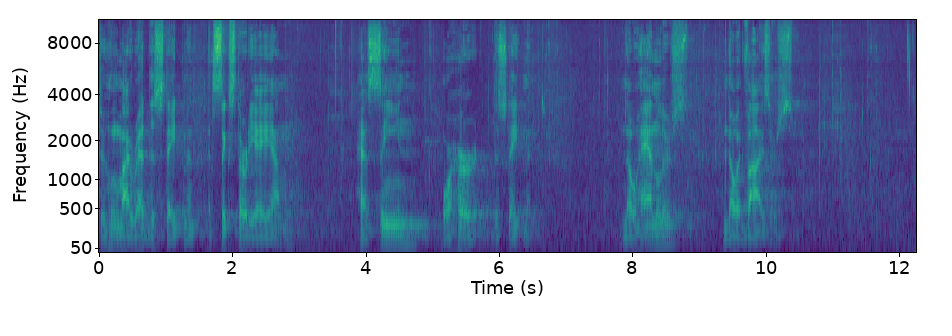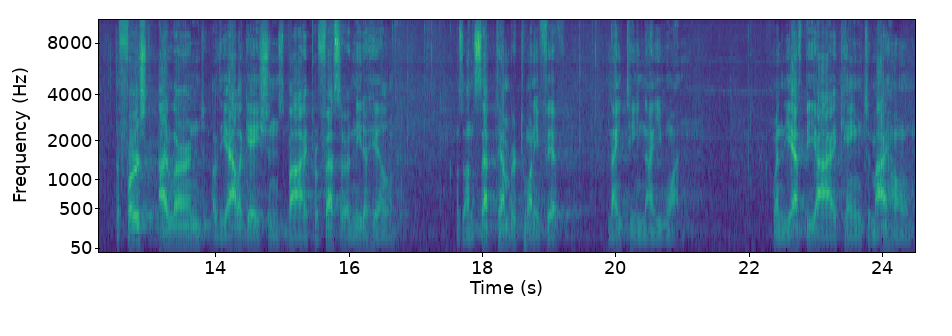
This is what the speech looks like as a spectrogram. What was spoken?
to whom I read this statement at 6:30 a.m., has seen or heard the statement. No handlers, no advisors. The first I learned of the allegations by Professor Anita Hill was on September 25, 1991, when the FBI came to my home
